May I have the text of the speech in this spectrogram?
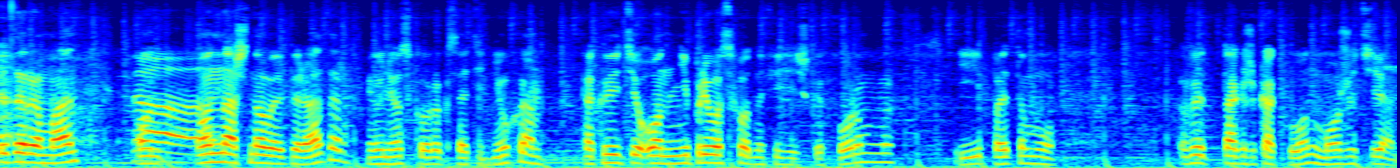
Это Роман. Он, наш новый оператор, и у него скоро, кстати, днюха. Как видите, он не превосходно физической формы, и поэтому вы так же, как и он, можете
